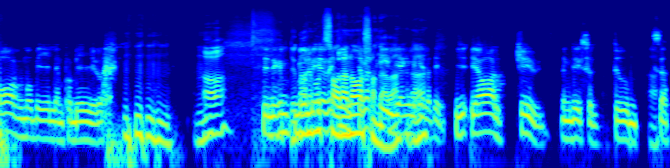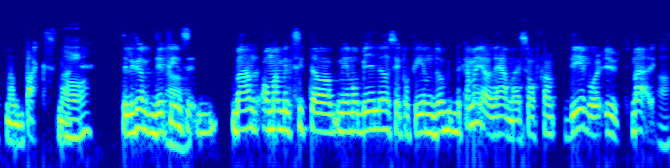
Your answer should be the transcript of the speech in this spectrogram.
av mobilen på bio. mm. Ja, Det är liksom, Du går emot Sara inte Larsson där, va? tillgänglig Ja. hela tiden. Ja, gud. Det är så dumt Ja. så att man baxnar. ja. Det, liksom, det Ja. finns, man, om man vill sitta med mobilen och se på film, då, då kan man göra det hemma i soffan. Det går utmärkt. Ja.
